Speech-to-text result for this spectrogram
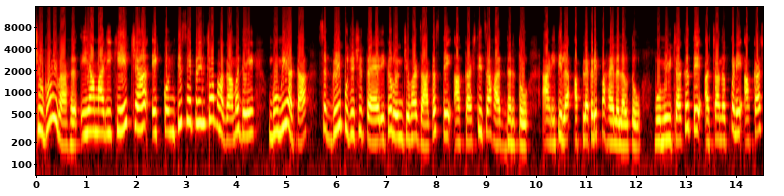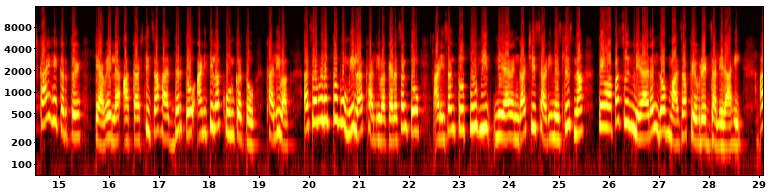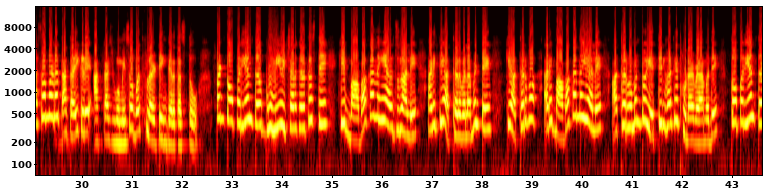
शुभविवाह. या मालिकेच्या एकोणतीस एप्रिलच्या भागामध्ये भूमी आता सगळी पूजेची तयारी करून जेव्हा जात असते आकाश तिचा हात धरतो आणि तिला आपल्याकडे पाहायला लावतो. भूमी विचार करते अचानकपणे आकाश काय हे करतोय? त्यावेळेला आकाश तिचा हात धरतो आणि तिला खून करतो. खाली वाक. असं म्हणत तो भूमीला खाली वाकायला सांगतो आणि सांगतो तू ही निळ्या रंगाची साडी नेसलीस ना तेव्हापासून निळा रंग माझा फेवरेट झालेला आहे. असं म्हणत आता इकडे आकाश भूमीसोबत फ्लर्टिंग करत असतो. पण तोपर्यंत भूमी विचार करत असते की बाबा का नाही अजून आले? आणि ती अथर्वला म्हणते की अथर्व अरे बाबा का नाही आले? अथर्व म्हणतो येतील हा ते थोड्या वेळामध्ये. तोपर्यंत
